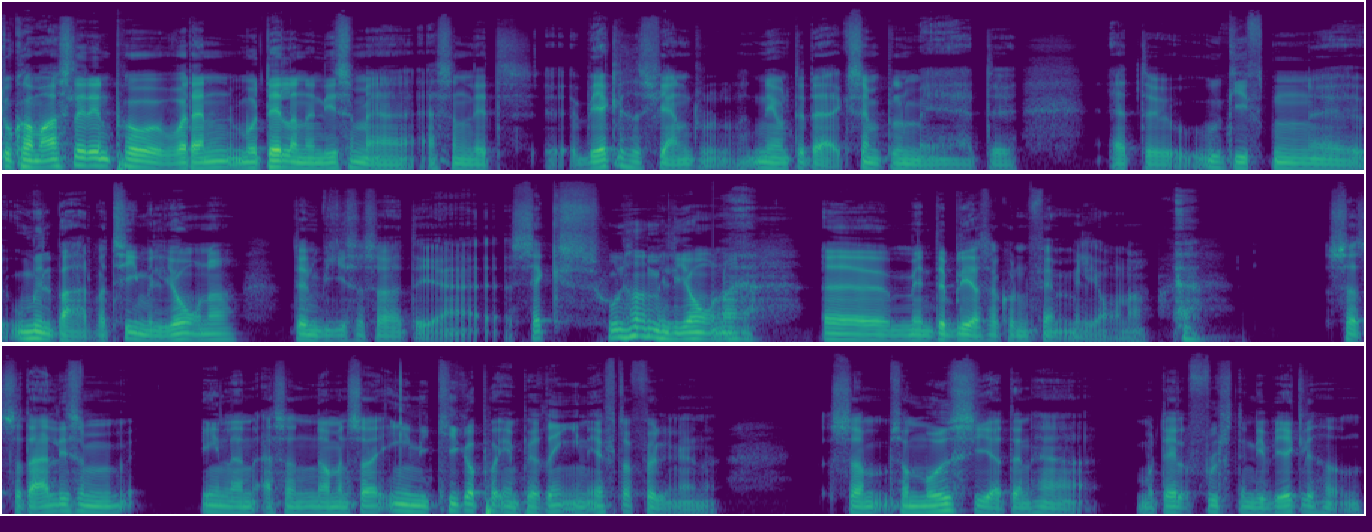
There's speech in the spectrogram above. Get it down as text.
Du kommer også lidt ind på, hvordan modellerne ligesom er, er sådan lidt virkelighedsfjern. virkelighedsfjerne. Du nævnte det der eksempel med, at, øh, at øh, udgiften umiddelbart var 10 millioner. Den viser så, at det er 600 millioner, ja. øh, men det bliver så kun 5 millioner. Ja. Så, så der er ligesom en eller anden, altså når man så egentlig kigger på empirien efterfølgende, som, som modsiger den her model fuldstændig virkeligheden,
